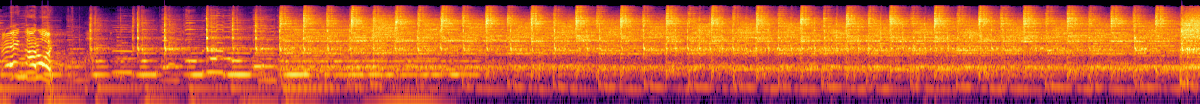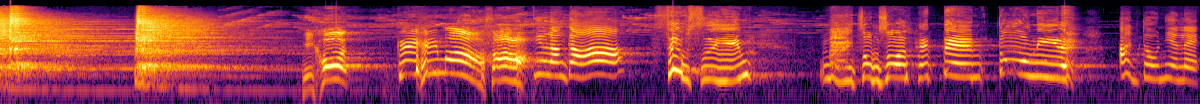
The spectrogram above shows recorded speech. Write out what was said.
khiến bạn có 你看，给 chỉ nghe số 哎，总算还等到你了！俺多年嘞，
